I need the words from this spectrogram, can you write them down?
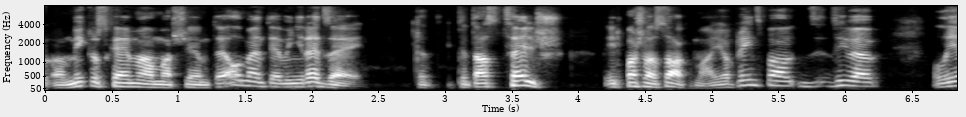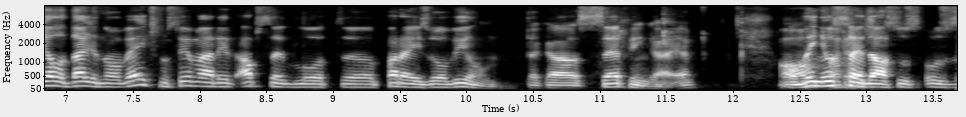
ar, mikroshēmām, ar šiem elementiem. Viņi redzēja, ka, ka tas ceļš ir pašā sākumā. Jo, principā, dzīvē liela daļa no veiksmas vienmēr ir apsedlot uh, pareizo vilnu, tā kā surfingā. Ja? Oh, viņi uzsēdās uz, uz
